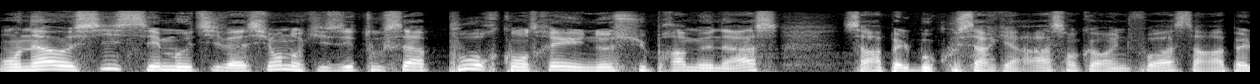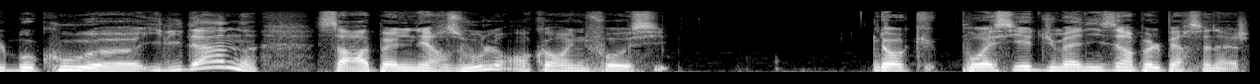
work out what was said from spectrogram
on a aussi ses motivations. Donc ils faisaient tout ça pour contrer une supra-menace. Ça rappelle beaucoup Sargeras, encore une fois. Ça rappelle beaucoup euh, Illidan. Ça rappelle Ner'zhul, encore une fois aussi. Donc pour essayer d'humaniser un peu le personnage.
